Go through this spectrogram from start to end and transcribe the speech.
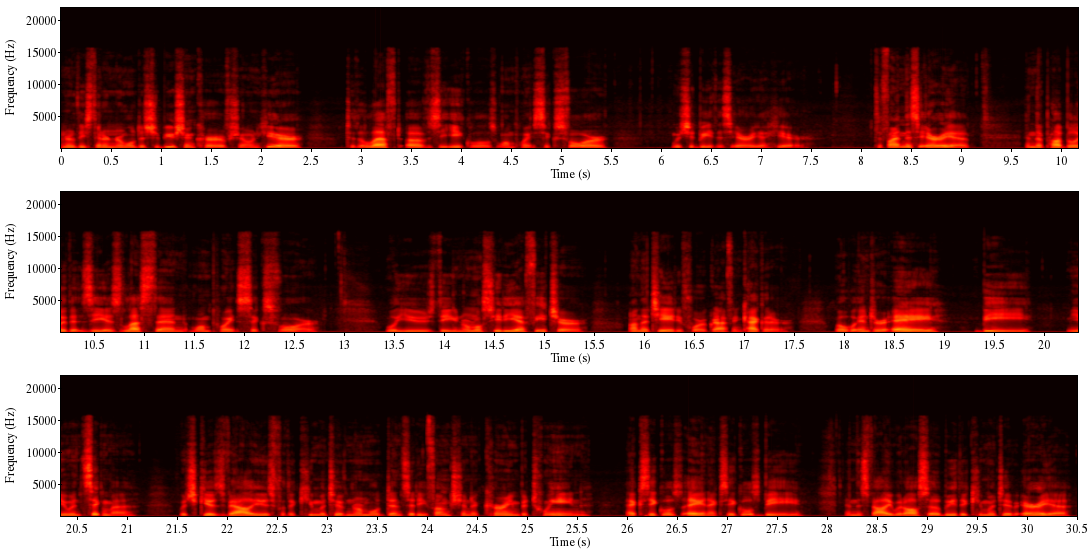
under the standard normal distribution curve shown here to the left of z equals 1.64, which should be this area here. To find this area and the probability that z is less than 1.64, we'll use the normal CDF feature on the TI84 graphing calculator. Well, we'll enter A, B, mu, and sigma which gives values for the cumulative normal density function occurring between x equals a and x equals b, and this value would also be the cumulative area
